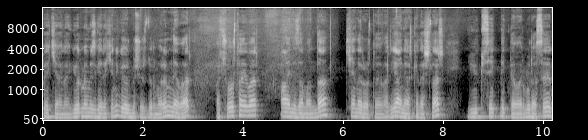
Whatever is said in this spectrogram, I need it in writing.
Pekala görmemiz gerekeni görmüşüzdür umarım. Ne var? Açıortay var. Aynı zamanda kenar ortay var. Yani arkadaşlar yükseklik de var. Burası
